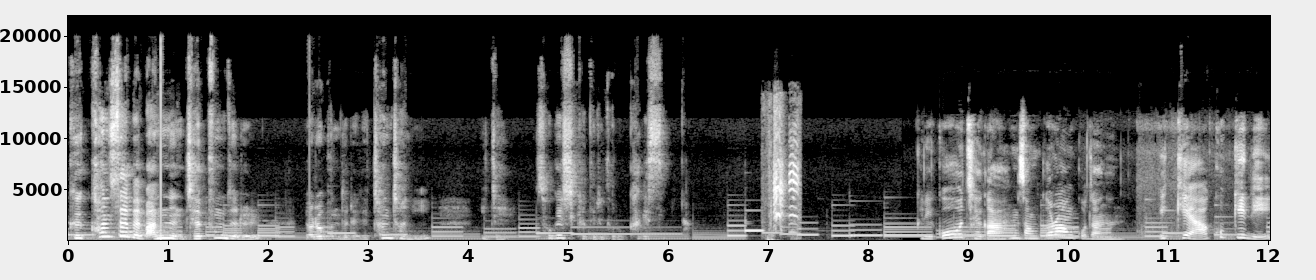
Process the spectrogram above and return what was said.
그 컨셉에 맞는 제품들을 여러분들에게 천천히 이제 소개시켜 드리도록 하겠습니다. 그리고 제가 항상 끌어안고 자는 이케아 코끼리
